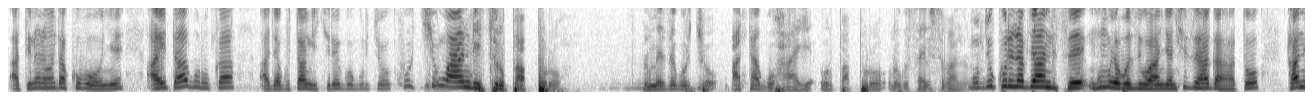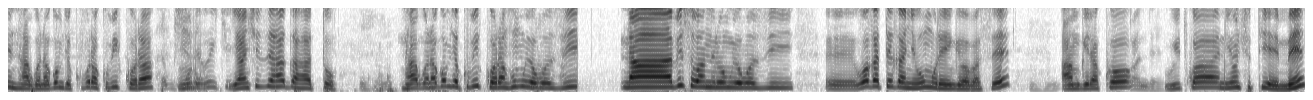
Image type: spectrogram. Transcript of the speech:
ati noneho ndakubonye ahita ahaguruka ajya gutanga ikirego gutyo. Kuki wanditse urupapuro? Rumeze gutyo ataguhaye urupapuro rugusaba ibisobanuro. Mu by'ukuri nabyanditse nk'umuyobozi wanjye yanshyizeho agahato kandi ntabwo nagombye kubura kubikora yanshyizeho agahato. Ntabwo nagombye kubikora nk'umuyobozi. Nabisobanuriye umuyobozi eh, w'agateganyo w'umurenge wa base. Ambwira ko Witwa niyo nshuti yeme.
